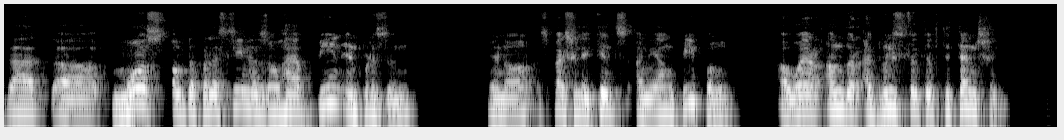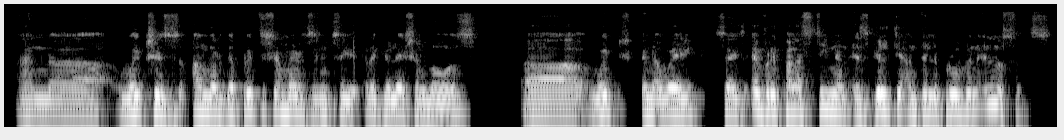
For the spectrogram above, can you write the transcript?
that uh, most of the Palestinians who have been in prison, you know, especially kids and young people, uh, were under administrative detention, and uh, which is under the British emergency regulation laws, uh, which in a way says every Palestinian is guilty until proven innocence.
